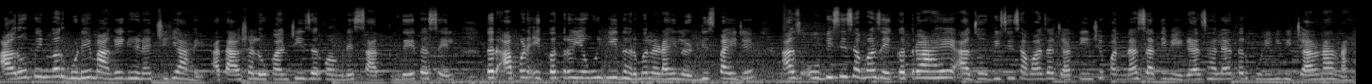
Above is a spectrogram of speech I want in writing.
आरोपींवर गुन्हे मागे घेण्याचीही आहे. आता अशा लोकांची जर काँग्रेस साथ देत असेल तर आपण एकत्र येऊन ही धर्मलढाई लढलीच पाहिजे. आज ओबीसी समाज एकत्र आहे. आज ओबीसी समाजाच्या तीनशे पन्नास जाती वेगळ्या झाल्या तर कुणीही विचारणार नाही.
